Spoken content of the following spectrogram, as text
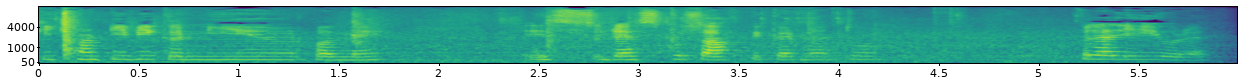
کی چھانٹی بھی کرنی ہے اور بعد میں اس ڈیسک کو صاف بھی کرنا ہے تو فی الحال یہی ہو رہا ہے۔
